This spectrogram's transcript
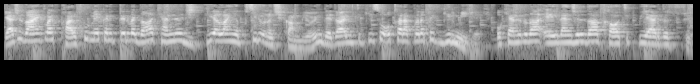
Gerçi Dying Light parkur mekanikleri ve daha kendini ciddiye alan yapısıyla öne çıkan bir oyun. Dead Island 2 ise o taraklara pek girmeyecek. O kendini daha eğlenceli, daha kaotik bir yerde tutuyor.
